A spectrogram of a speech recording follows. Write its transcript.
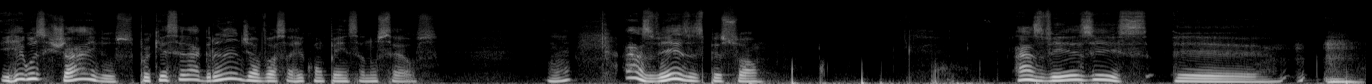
e regozijai-vos, porque será grande a vossa recompensa nos céus. Né? Às vezes, pessoal, às vezes. É...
